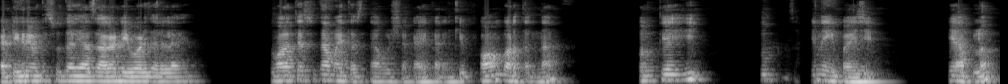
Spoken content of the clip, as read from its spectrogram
कॅटेगरीमध्ये सुद्धा ह्या जागा डिवाइड झालेल्या आहेत. तुम्हाला त्या सुद्धा माहीत असणे आवश्यक आहे. कारण की फॉर्म भरताना कोणत्याही चूक झाली नाही पाहिजे. हे आपलं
